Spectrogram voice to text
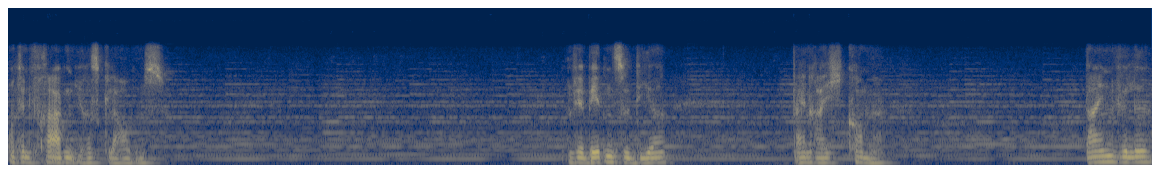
und in Fragen ihres Glaubens. Und wir beten zu dir, dein Reich komme dein Wille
